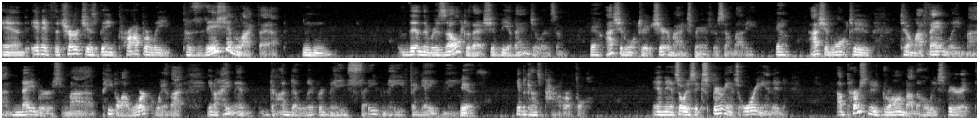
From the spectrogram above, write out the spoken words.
And and if the church is being properly positioned like that, hmm then the result of that should be evangelism. Yeah. I should want to share my experience with somebody. Yeah. I should want to tell my family, my neighbors, my people I work with, I you know, hey man, God delivered me, saved me, forgave me. Yes. It becomes powerful. And then so it's experience oriented. A person who's drawn by the Holy Spirit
